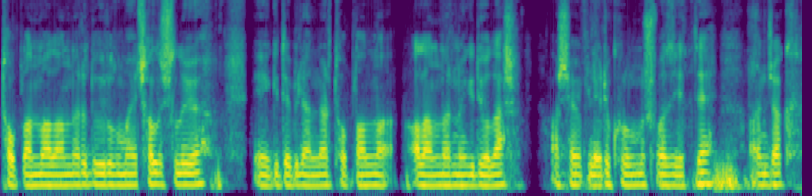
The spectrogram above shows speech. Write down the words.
Toplanma alanları duyurulmaya çalışılıyor. E, gidebilenler toplanma alanlarına gidiyorlar. Aşağı evleri kurulmuş vaziyette ancak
